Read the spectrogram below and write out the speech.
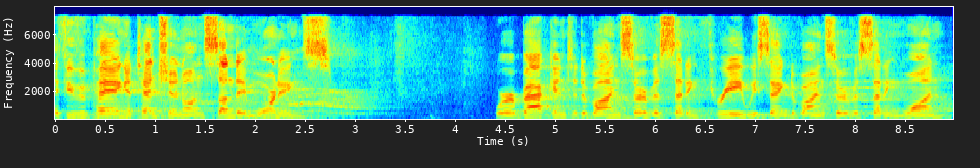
If you've been paying attention on Sunday mornings, we're back into Divine Service setting three. We sang Divine Service setting one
